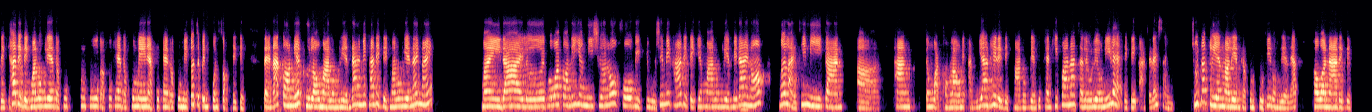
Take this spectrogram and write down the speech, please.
เด็กถ้าเด็กๆ มาโรงเรียนกับคุณครูกับครูแคนกับครูเมย์เนี่ยครูแคนกับครูเมย์ก็จะเป็นคนสอนเด็กๆ แต่ณตอนนี้คือเรามาโรงเรียนได้ไหมคะ เด็ก ๆ มาโรงเรียนได้ไหม ไม่ได้เลย เพราะว่าตอนนี้ยังมีเชื้อโรคโควิด อยู่ใช่ไหมคะ เด็กๆยังมาโรงเรียนไม่ได้เนาะเมื่อไหร่ที่มีการทางจังหวัดของเราเนี่ยอนุญาตให้เด็กๆ มาโรงเรียนครูแคนคิดว่าน่าจะเร็วๆนี้แหละเด็ก ๆ อาจจะได้ใส่ชุดนักเรียนมาเรียนกับคุณครูที่โรงเรียนแล้วภาวนาเด็ก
